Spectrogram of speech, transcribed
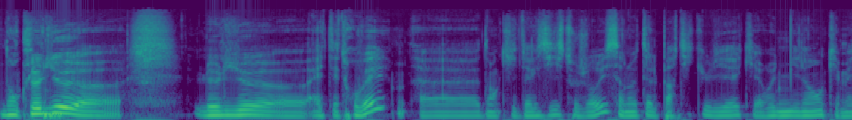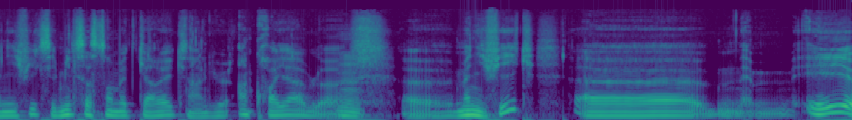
Donc le lieu le lieu euh, a été trouvé, euh, donc il existe aujourd'hui. C'est un hôtel particulier qui est rue de Milan, qui est magnifique. C'est 1500 mètres carrés, qui est un lieu incroyable, euh, mm. magnifique. et,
